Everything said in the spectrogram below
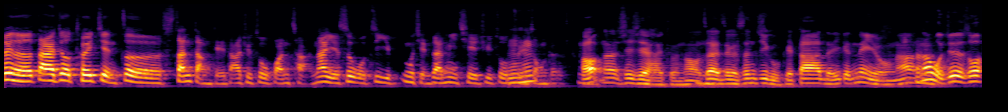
所以呢，大家就推荐这三档给大家去做观察，那也是我自己目前在密切去做追踪的、嗯。好，那谢谢海豚哈，在这个生技股给大家的一个内容啊、嗯。那我觉得说，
